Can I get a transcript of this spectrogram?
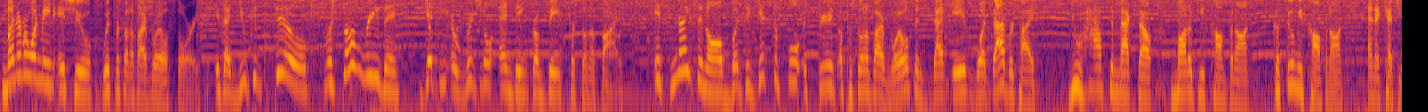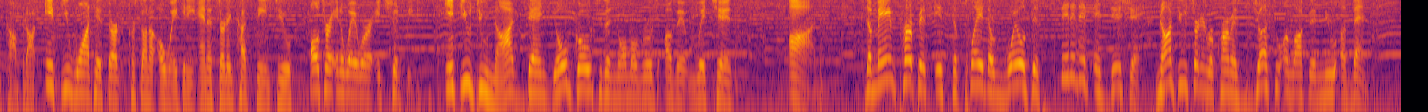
My number one main issue with Persona 5 Royal story is that you can still, for some reason, get the original ending from base Persona 5. It's nice and all, but to get the full experience of Persona 5 Royal, since that is what's advertised, you have to max out Maruki's Confidant, Kasumi's Confidant, and Akechi's confidant if you want his third persona awakening and a certain cutscene to alter it in a way where it should be. If you do not, then you'll go to the normal route of it, which is odd. The main purpose is to play the Royal Definitive Edition, not do certain requirements just to unlock the new events.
